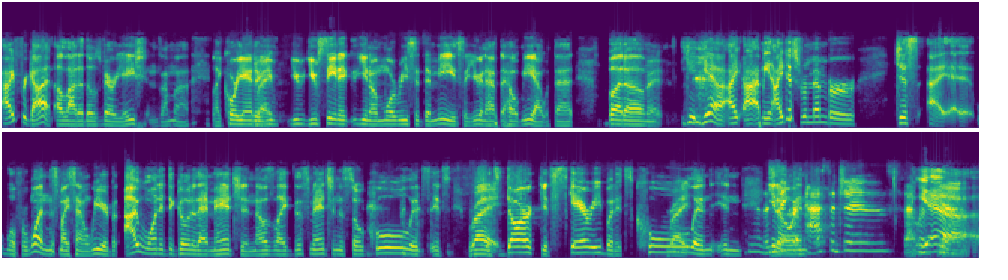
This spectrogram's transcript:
I forgot a lot of those variations. I'm uh, like Coriander, Right. you you you've seen it, you know, more recent than me, so you're gonna have to help me out with that. But um, Right. yeah, yeah, I I mean, I just remember just I uh, well, for one, this might sound weird, but I wanted to go to that mansion. I was like, this mansion is so cool. It's it's Right. it's dark, it's scary, but it's cool Right. and and Yeah, the You know, secret and- passages. That was yeah, uh,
